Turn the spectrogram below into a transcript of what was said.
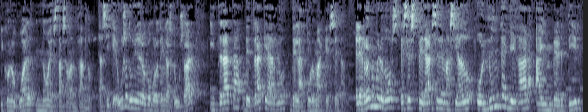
y con lo cual no estás avanzando. Así que usa tu dinero como lo tengas que usar y trata de traquearlo de la forma que sea. El error número dos es esperarse demasiado o nunca llegar a invertir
